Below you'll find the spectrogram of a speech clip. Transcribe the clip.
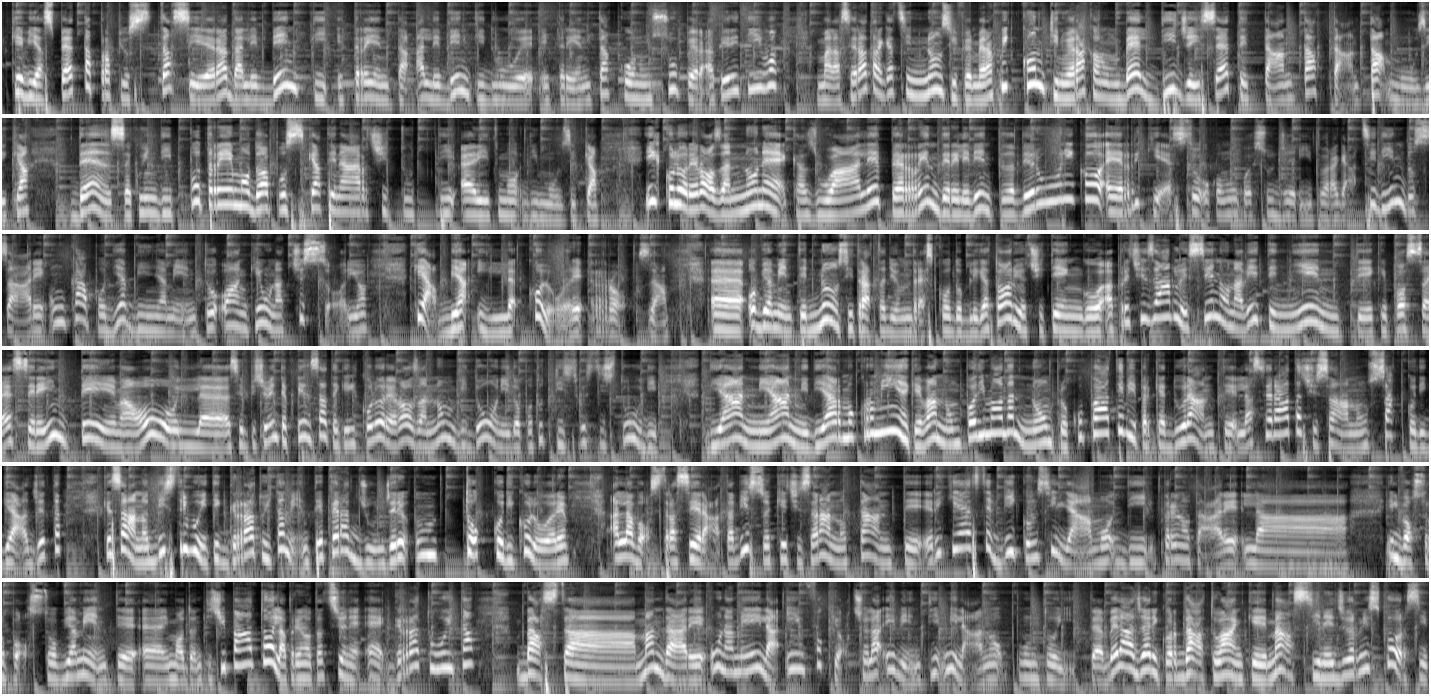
che vi aspetta proprio stasera dalle 20.30 alle 22.30 con un super aperitivo, ma la serata ragazzi non si fermerà qui, continuerà con un bel DJ set e tanta tanta musica dance, quindi potremo dopo scatenarci tutti a ritmo di musica. Il colore rosa non è casuale, per rendere l'evento davvero unico è richiesto o comunque suggerito ragazzi di indossare un capo di abbigliamento abbigliamento o anche un accessorio che abbia il colore rosa. Eh, ovviamente non si tratta di un dress code obbligatorio, ci tengo a precisarlo e se non avete niente che possa essere in tema o il, semplicemente pensate che il colore rosa non vi doni dopo tutti questi studi di anni e anni di armocromie che vanno un po' di moda, non preoccupatevi perché durante la serata ci saranno un sacco di gadget che saranno distribuiti gratuitamente gratuitamente per aggiungere un tocco di colore alla vostra serata. Visto che ci saranno tante richieste, vi consigliamo di prenotare la, il vostro posto, ovviamente eh, in modo anticipato. La prenotazione è gratuita, basta mandare una mail a info-eventimilano.it. Ve l'ha già ricordato anche Massi nei giorni scorsi.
